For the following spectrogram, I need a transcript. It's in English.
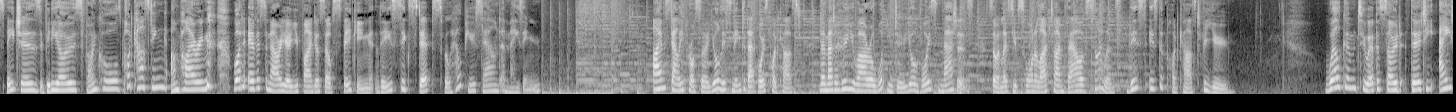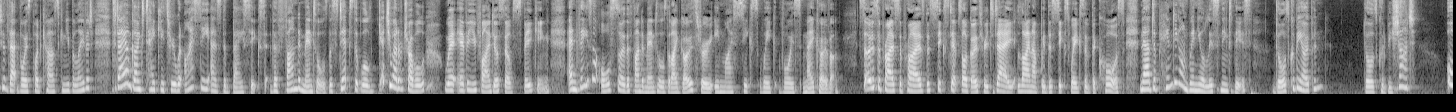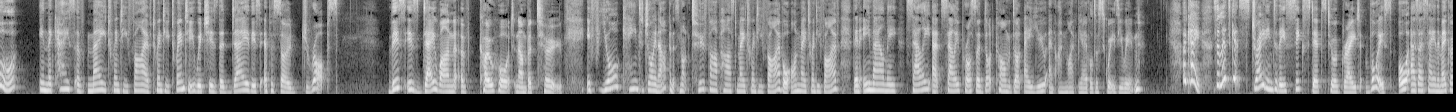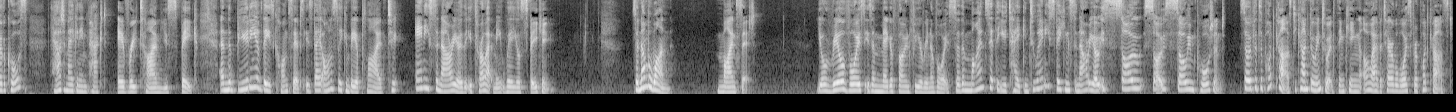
speeches, videos, phone calls, podcasting, umpiring, whatever scenario you find yourself speaking, these six steps will help you sound amazing. I'm Sally Prosser. You're listening to That Voice podcast. No matter who you are or what you do, your voice matters. So, unless you've sworn a lifetime vow of silence, this is the podcast for you. Welcome to episode 38 of That Voice podcast. Can you believe it? Today I'm going to take you through what I see as the basics, the fundamentals, the steps that will get you out of trouble wherever you find yourself speaking. And these are also the fundamentals that I go through in my six week voice makeover. So, surprise, surprise, the six steps I'll go through today line up with the six weeks of the course. Now, depending on when you're listening to this, doors could be open, doors could be shut, or in the case of May 25, 2020, which is the day this episode drops, this is day one of cohort number two. If you're keen to join up and it's not too far past May 25 or on May 25, then email me sally at sallyprosser.com.au and I might be able to squeeze you in. Okay, so let's get straight into these six steps to a great voice, or as I say in the makeover course, how to make an impact every time you speak. And the beauty of these concepts is they honestly can be applied to any scenario that you throw at me where you're speaking. So, number one, mindset. Your real voice is a megaphone for your inner voice. So, the mindset that you take into any speaking scenario is so, so, so important. So, if it's a podcast, you can't go into it thinking, oh, I have a terrible voice for a podcast.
